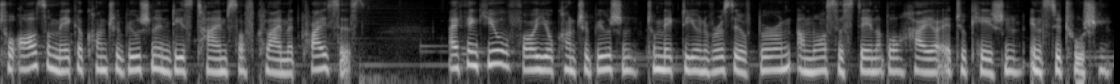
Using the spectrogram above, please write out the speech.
to also make a contribution in these times of climate crisis. I thank you for your contribution to make the University of Bern a more sustainable higher education institution.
